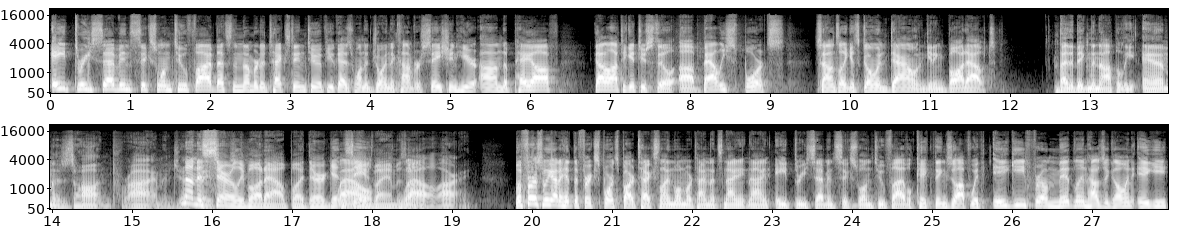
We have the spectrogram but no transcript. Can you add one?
837 6125. That's the number to text into if you guys want to join the conversation here on the payoff. Got a lot to get to still. Uh, Bally Sports sounds like it's going down, getting bought out by the big monopoly, Amazon Prime. And Jeff Not Bezos. necessarily bought out, but they're getting Well, saved by Amazon. Well, all right. But first, we got to hit the Frick Sports Bar text line one more time. That's 989 837 6125. We'll kick things off with Iggy from Midland. How's it going, Iggy?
